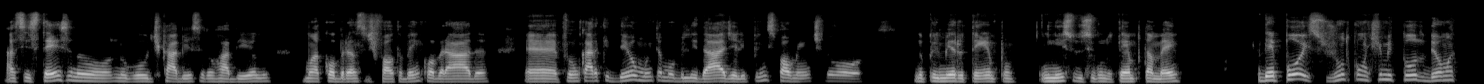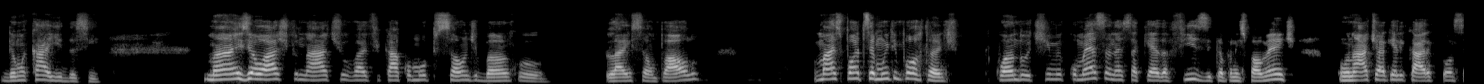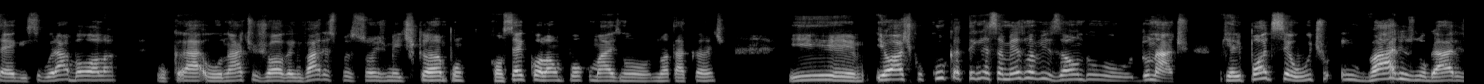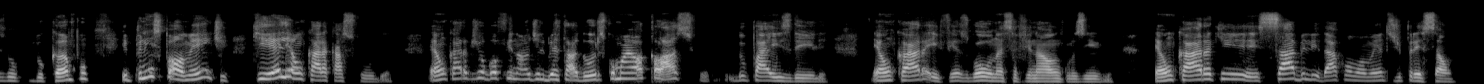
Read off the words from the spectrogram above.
Assistência no, no gol de cabeça do Rabelo, uma cobrança de falta bem cobrada. É, foi um cara que deu muita mobilidade ali, principalmente no, no primeiro tempo, início do segundo tempo também. Depois, junto com o time todo, deu uma, deu uma caída, assim. Mas eu acho que o Nacho vai ficar como opção de banco lá em São Paulo, mas pode ser muito importante. Quando o time começa nessa queda física, principalmente, o Nacho é aquele cara que consegue segurar a bola, o, o Nacho joga em várias posições de meio de campo, consegue colar um pouco mais no, no atacante. E, e, eu acho que o Cuca tem essa mesma visão do, do Nacho, que ele pode ser útil em vários lugares do, do campo e principalmente que ele é um cara cascudo. É um cara que jogou final de Libertadores com o maior clássico do país dele. É um cara, e fez gol nessa final, inclusive. É um cara que sabe lidar com momentos de pressão.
